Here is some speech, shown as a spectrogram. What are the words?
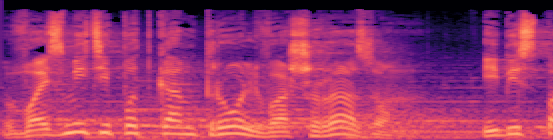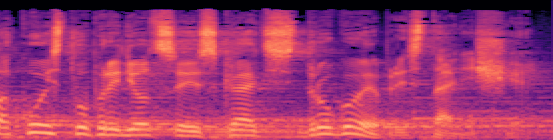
Возьмите под контроль ваш разум, и беспокойству придется искать другое пристанище –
